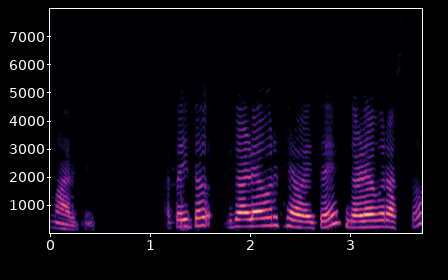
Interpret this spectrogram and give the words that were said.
मार्जिन आता इथं गळ्यावर ठेवायचं आहे गळ्यावर असतं.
